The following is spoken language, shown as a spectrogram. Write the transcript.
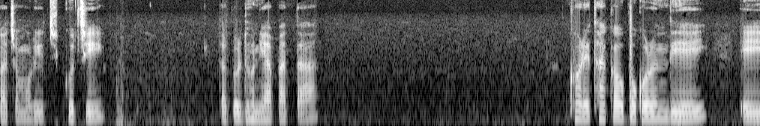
কাঁচামরিচ কুচি, তারপর ধনিয়া পাতা ঘরে থাকা উপকরণ দিয়েই এই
